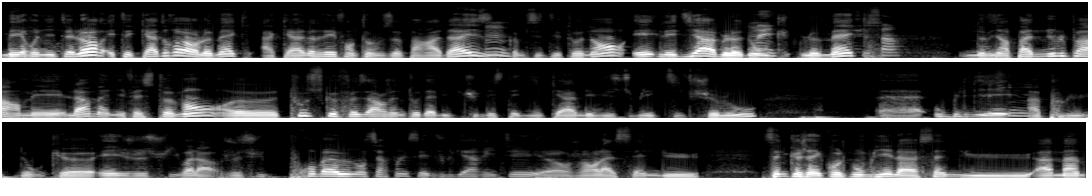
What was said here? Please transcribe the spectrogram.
Mais Ronnie Taylor était cadreur. Le mec a cadré Phantom of the Paradise, Mm. comme c'est étonnant, et Les Diables. Donc Oui. le mec ne vient pas de nulle part. Mais là, manifestement, euh, tout ce que faisait Argento d'habitude, les steadicams, les vues subjectives chelous, euh, oublié, a plus. Donc, euh, et je suis, voilà, je suis probablement certain que cette vulgarité, alors genre la scène du, scène que j'avais complètement oublié, la scène du hammam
